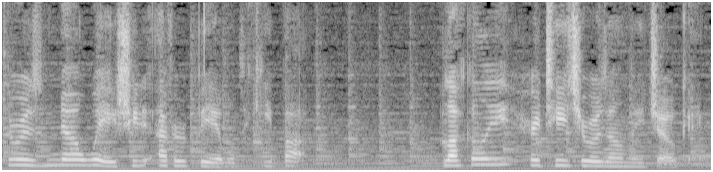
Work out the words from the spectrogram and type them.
There was no way she'd ever be able to keep up. Luckily, her teacher was only joking.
